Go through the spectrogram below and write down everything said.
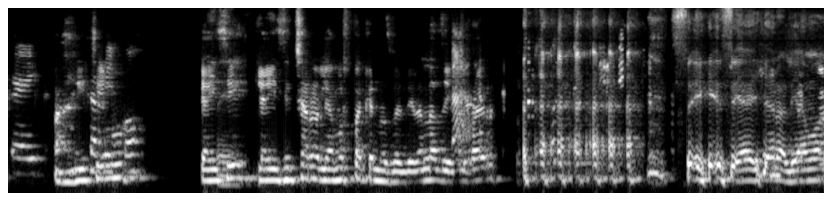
Cake. Padrísimo. Que ahí sí. sí, que ahí sí charoleamos para que nos vendieran las de Sí, sí, ahí charoleamos.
